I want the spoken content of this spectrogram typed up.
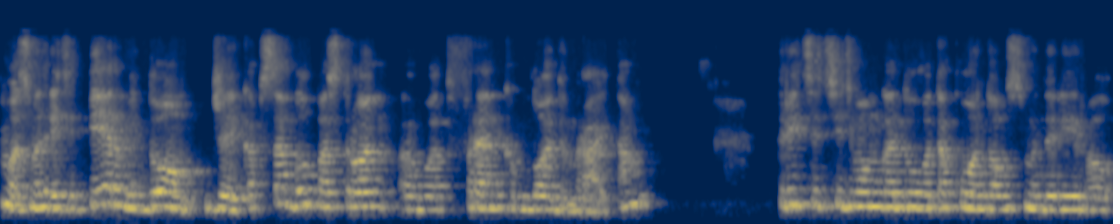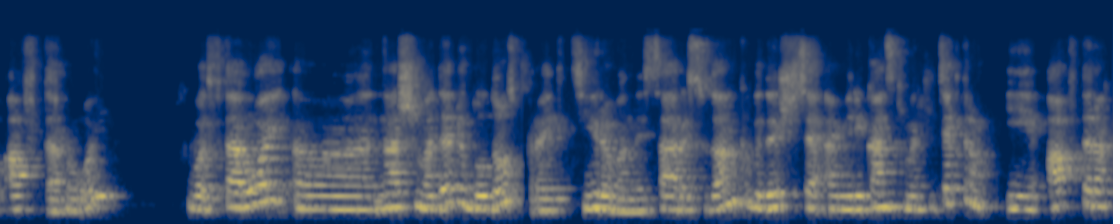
вот, смотрите, первый дом Джейкобса был построен э, вот Фрэнком Ллойдом Райтом в 1937 году. Вот такой он дом смоделировал. А второй вот второй э, нашей моделью был дом, спроектированный Сарой Сузанко, выдающимся американским архитектором и автора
